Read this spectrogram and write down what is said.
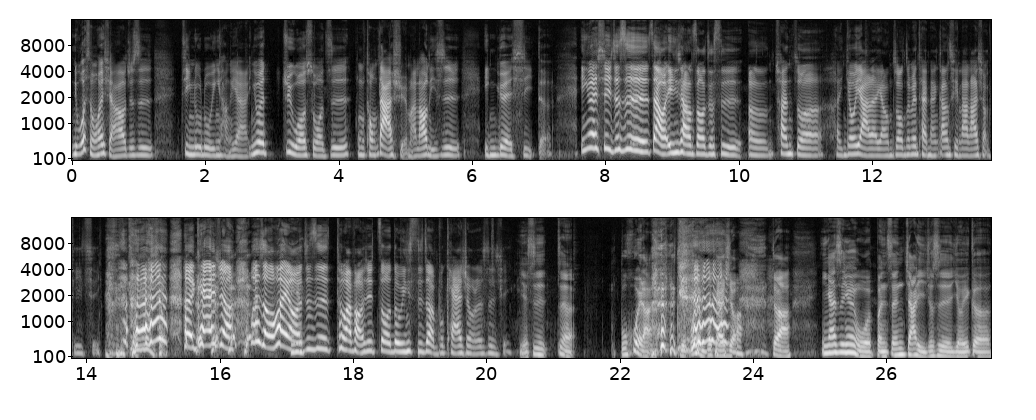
你为什么会想要就是进入录音行业啊？因为据我所知，我们同大学嘛，然后你是音乐系的。音乐系就是在我印象中，就是嗯，穿着很优雅的洋装，这边弹弹钢琴，拉拉小提琴，很 casual。为什么会有就是突然跑去做录音师这种不 casual 的事情？也是这不会啦，也不会不 casual，对吧？应该是因为我本身家里就是有一个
